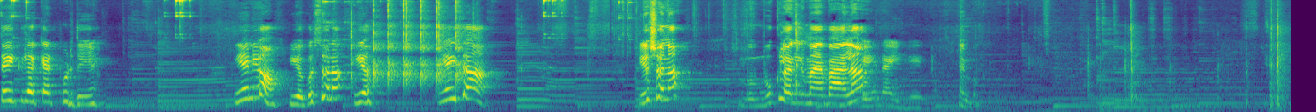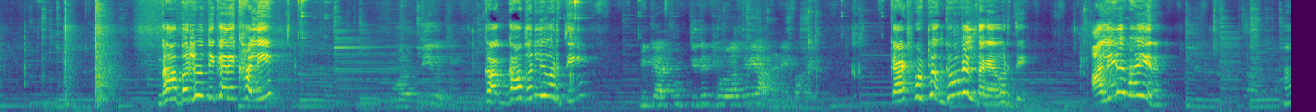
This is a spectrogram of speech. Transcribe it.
ते इकडं कॅट फूड दे। ये. ये निओ ये गो सोना। ये। ये इथं ये सोना। भूक लागली माझ्या बाळाला हे नाही हे हे घाबरली होती का रे खाली घाबरली वरती? मी काय खूप तिथे ठेवलं तरी आलं नाही बाहेर. कॅट फूड घेऊन गेलता काय वरती? आली ना बाहेर? हं?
